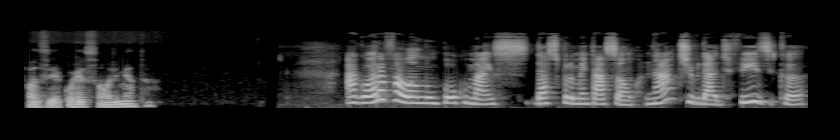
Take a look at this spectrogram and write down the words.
fazer a correção alimentar. Agora, falando um pouco mais da suplementação na atividade física,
